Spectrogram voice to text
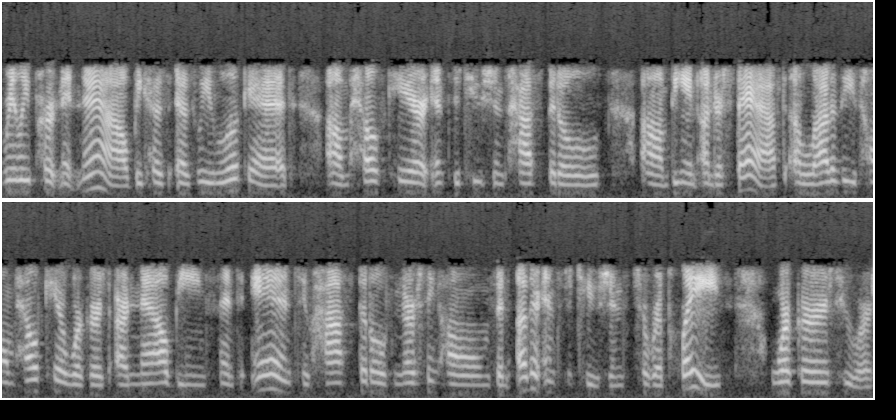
really pertinent now because as we look at um, healthcare institutions, hospitals, um, being understaffed, a lot of these home health care workers are now being sent in to hospitals, nursing homes, and other institutions to replace workers who are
